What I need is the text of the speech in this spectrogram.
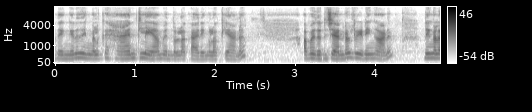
അതെങ്ങനെ നിങ്ങൾക്ക് ഹാൻഡിൽ ചെയ്യാം എന്നുള്ള കാര്യങ്ങളൊക്കെയാണ്. അപ്പോൾ ഇതൊരു ജനറൽ റീഡിംഗ് ആണ്. നിങ്ങൾ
